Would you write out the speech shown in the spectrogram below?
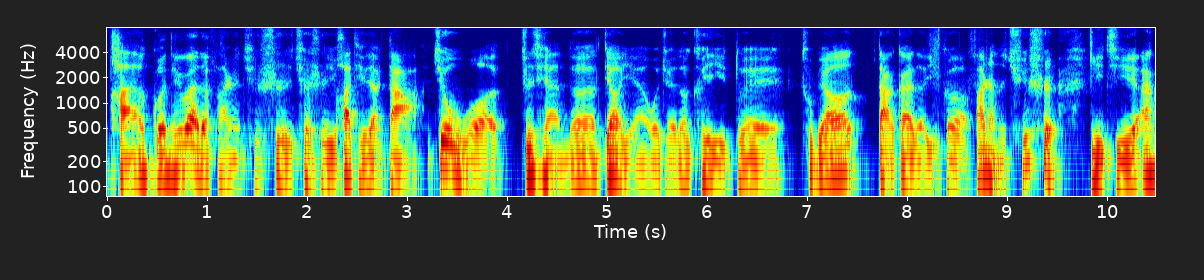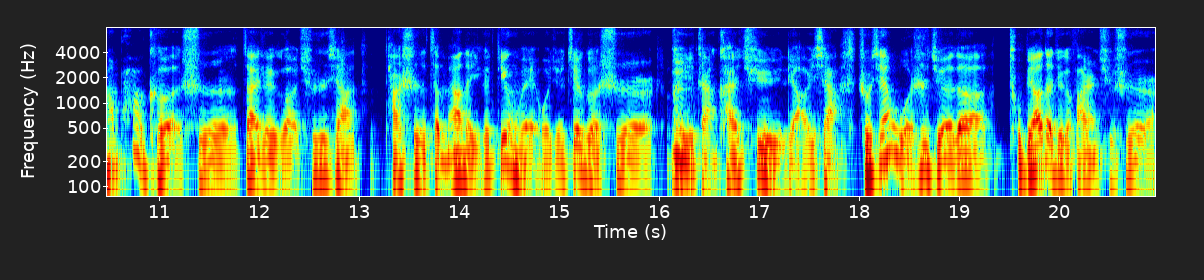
谈国内外的发展趋势确实话题有点大。就我之前的调研，我觉得可以对图标大概的一个发展的趋势，以及 Icon Park 是在这个趋势下它是怎么样的一个定位，我觉得这个是可以展开去聊一下。首先，我是觉得图标的这个发展趋势。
